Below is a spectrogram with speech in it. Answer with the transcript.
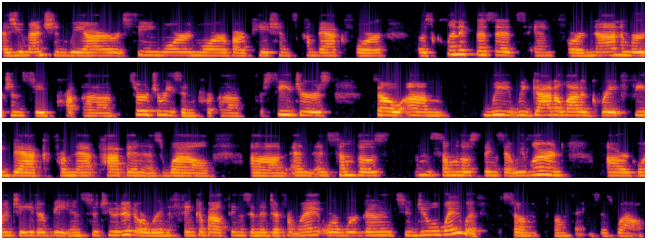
As you mentioned we are seeing more and more of our patients come back for those clinic visits and for non-emergency uh, surgeries and pr- uh, procedures. So um, we we got a lot of great feedback from that pop in as well um, and and some of those some of those things that we learned are going to either be instituted or we're going to think about things in a different way or we're going to do away with some some things as well.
